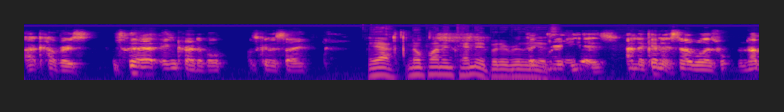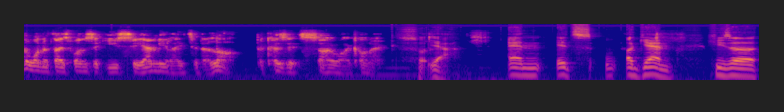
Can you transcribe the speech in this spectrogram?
that cover is incredible. I was going to say, Yeah, no pun intended, but it really it is. It really is. And again, it's another one, another one of those ones that you see emulated a lot because it's so iconic. So yeah, and it's again, he's a,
